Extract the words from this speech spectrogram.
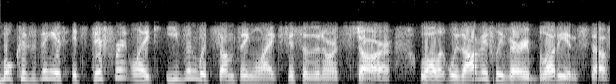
Well, because the thing is, it's different. Like even with something like Fist of the North Star, while it was obviously very bloody and stuff,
